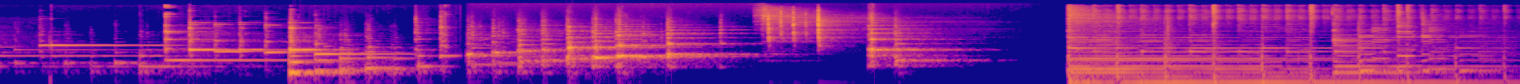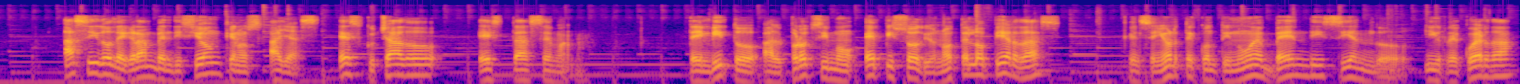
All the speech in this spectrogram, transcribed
Ha sido de gran bendición que nos hayas escuchado esta semana. Te invito al próximo episodio, no te lo pierdas. Que el Señor te continúe bendiciendo. Y recuerda,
